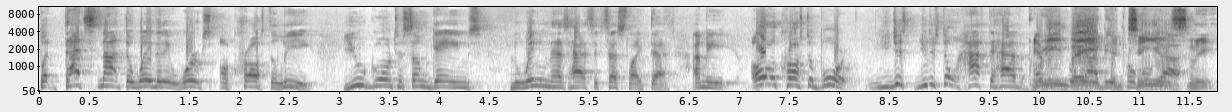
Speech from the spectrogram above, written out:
But that's not the way that it works across the league. You go into some games, New England has had success like that. I mean, all across the board, you just you just don't have to have Green Bay be a Pro Bowl guy. continuously.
